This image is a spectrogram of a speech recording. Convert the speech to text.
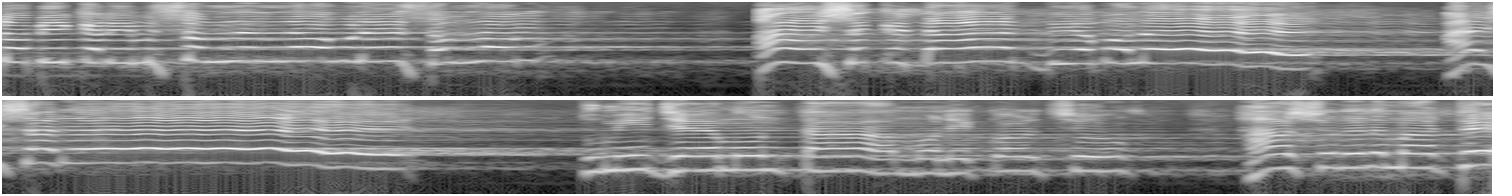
নবী করিম সাল্লাম আয়েশাকে ডাক দিয়ে বলে, আয়েশা রে, তুমি যেমনটা মনে করছ হাসনের মাঠে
